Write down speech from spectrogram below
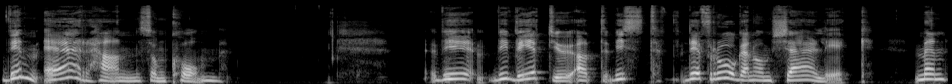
Vem är han som kom? Vi, vi vet ju att visst, det är frågan om kärlek, men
